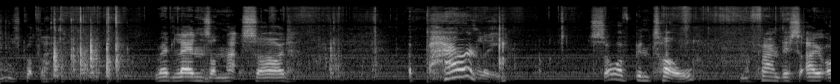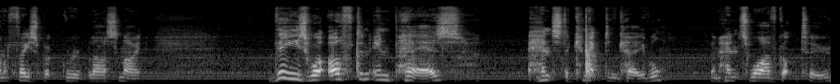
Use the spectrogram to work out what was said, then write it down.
It's got the red lens on that side. Apparently, so I've been told, and I found this out on a Facebook group last night, these were often in pairs, hence the connecting cable, and hence why I've got two,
